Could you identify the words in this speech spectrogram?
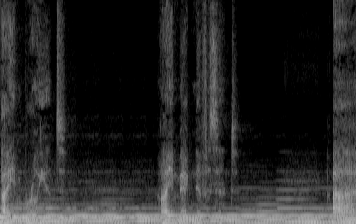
I am brilliant. I am magnificent. I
